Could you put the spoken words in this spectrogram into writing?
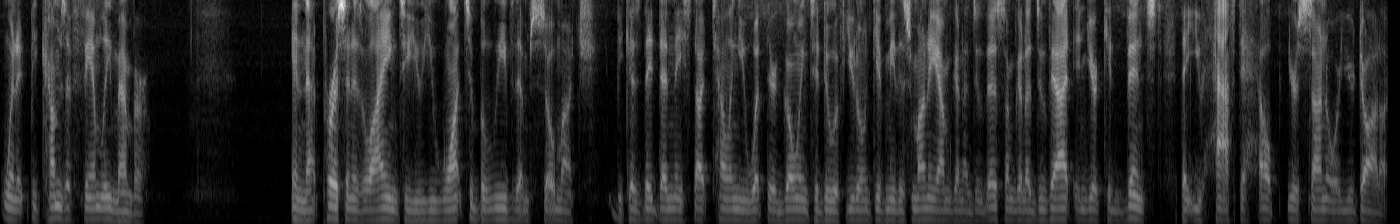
when it becomes a family member, and that person is lying to you, you want to believe them so much because they then they start telling you what they're going to do. If you don't give me this money i'm going to do this i'm going to do that and you're convinced that you have to help your son or your daughter.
